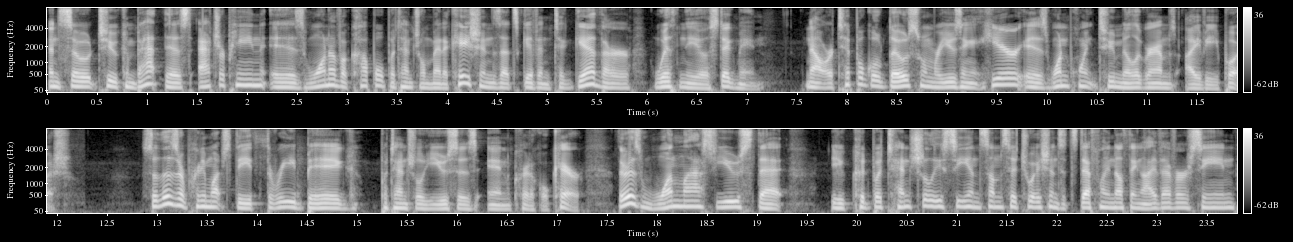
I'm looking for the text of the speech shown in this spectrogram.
And so, to combat this, atropine is one of a couple potential medications that's given together with neostigmine. Now, our typical dose when we're using it here is 1.2 milligrams IV push. So, those are pretty much the three big potential uses in critical care. There is one last use that you could potentially see in some situations. It's definitely nothing I've ever seen,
